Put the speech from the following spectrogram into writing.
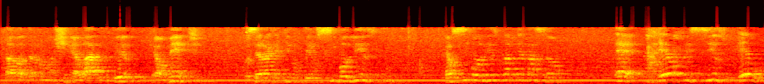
estava dando uma chinelada em Pedro, realmente? Ou será que aqui não tem um simbolismo? É o simbolismo da tentação. É, eu preciso, eu,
